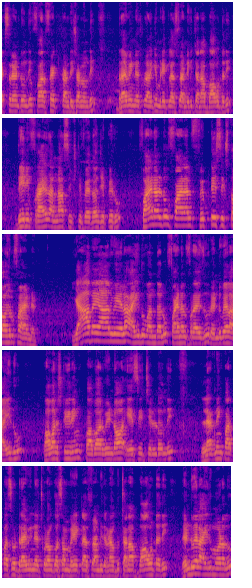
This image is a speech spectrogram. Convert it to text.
ఎక్సలెంట్ ఉంది పర్ఫెక్ట్ కండిషన్ ఉంది. డ్రైవింగ్ నేర్చుకోవడానికి మిడిల్ క్లాస్ ఫ్యామిలీకి చాలా బాగుంటుంది. దీని ప్రైస్ అన్న సిక్స్టీ ఫైవ్ థౌసండ్ చెప్పారు final to final fifty six thousand five hundred యాభై ఆరు వేల ఐదు వందలు ఫైనల్ ప్రైజు రెండు వేల ఐదు. Power steering power window AC chilled ఉంది. లెర్నింగ్ పర్పస్ డ్రైవింగ్ నేర్చుకోవడం కోసం మిడిల్ క్లాస్ ఫ్యామిలీ తినడానికి చాలా బాగుంటుంది. రెండు వేల ఐదు మోడలు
